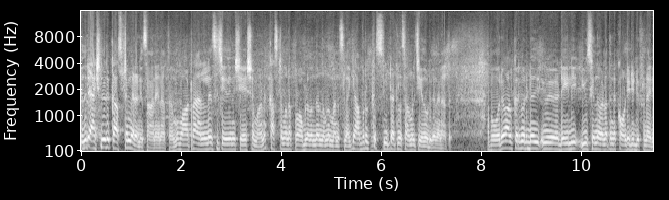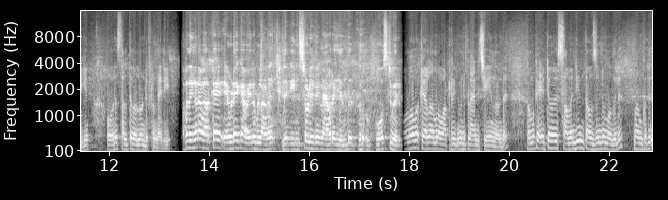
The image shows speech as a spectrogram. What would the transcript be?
ഇതൊരു ആക്ച്വലി ഒരു കസ്റ്റമറാണ് ഈ സാധനം അതിനകത്ത് നമ്മൾ വാട്ടർ അനലൈസ് ചെയ്തതിന് ശേഷമാണ് കസ്റ്റമറുടെ പ്രോബ്ലം എന്താണെന്ന് നമ്മൾ മനസ്സിലാക്കി അവർക്ക് സ്യൂട്ട് ആയിട്ടുള്ള സാധനം നമ്മൾ ചെയ്ത് കൊടുക്കുന്നതിനകത്ത് അപ്പോൾ ഓരോ ആൾക്കാർക്കും ഒരു ഡെയിലി യൂസ് ചെയ്യുന്ന വെള്ളത്തിന്റെ ക്വാണ്ടിറ്റി ഡിഫറെന്റ് ആയിരിക്കും. ഓരോ സ്ഥലത്തെ വെള്ളവും ഡിഫറെന്റ് ആയിരിക്കും. അപ്പോൾ നിങ്ങളുടെ വർക്ക് എവിടെയൊക്കെ അവൈലബിൾ ആണ്? ഇതൊക്കെ ഇൻസ്റ്റാൾ ചെയ്യുന്ന ആവറേജ് എന്ത് കോസ്റ്റ് വരും? ഓൾ ഓവർ കേരള നമ്മൾ വാട്ടർ ട്രീറ്റ്മെന്റ് പ്ലാന്റ് ചെയ്യുന്നുണ്ട്. നമുക്ക് ഏറ്റവും ഒരു സെവന്റീൻ തൗസൻഡ് മുതൽ നമുക്കൊരു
